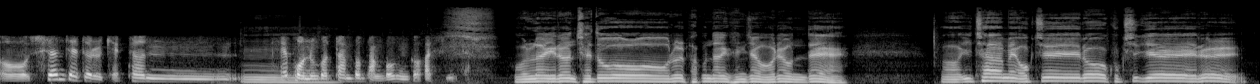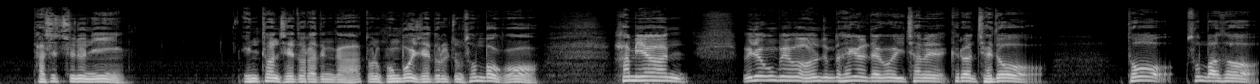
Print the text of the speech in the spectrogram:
어 수련 제도를 개편해 음. 보는 것도 한번 방법인 것 같습니다. 원래 이런 제도를 바꾼다는 게 굉장히 어려운데 어, 이참에 억지로 국시계를 다시 주느니 인턴 제도라든가 또는 공보위 제도를 좀 손보고 하면 의료 공백은 어느 정도 해결되고 이참에 그런 제도 더 손봐서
